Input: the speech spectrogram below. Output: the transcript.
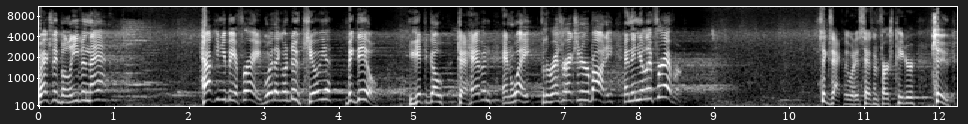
We actually believe in that? How can you be afraid? What are they going to do? Kill you? Big deal. You get to go to heaven and wait for the resurrection of your body, and then you live forever. That's exactly what it says in 1 Peter 2.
